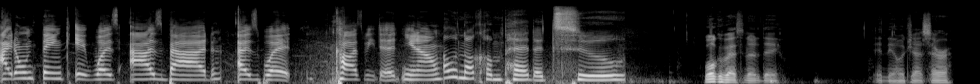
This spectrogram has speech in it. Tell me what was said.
i don't think it was as bad as what cosby did you know I would not compare the two. Welcome back to another day in the Elajas era.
